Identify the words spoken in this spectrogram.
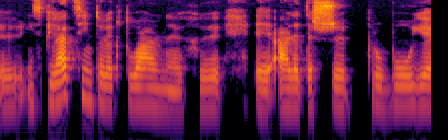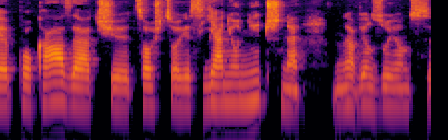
inspiracji intelektualnych, ale też próbuje pokazać coś, co jest janioniczne, nawiązując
